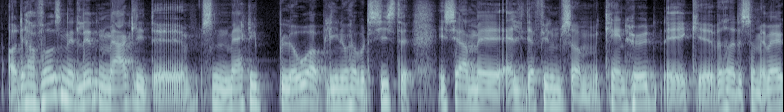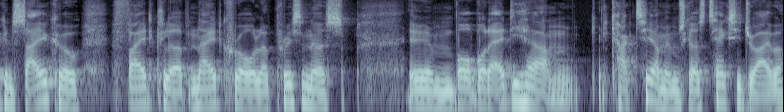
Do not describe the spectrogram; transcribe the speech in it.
Og det har fået sådan et lidt mærkeligt, øh, sådan mærkeligt mærkelig blow-up lige nu her på det sidste. Især med alle de der film som Can't Hurt, ikke, øh, hvad hedder det, som American Psycho, Fight Club, Nightcrawler, Prisoners. Øhm, hvor, hvor der er de her um, karakterer med, måske også Taxi Driver,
